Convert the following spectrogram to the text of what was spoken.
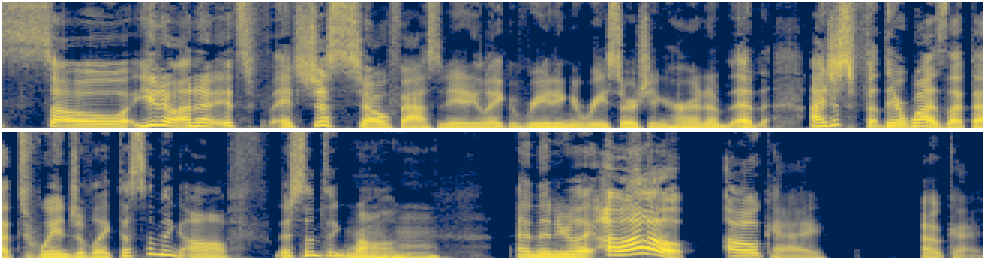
so you know, and it's it's just so fascinating, like reading and researching her, and, and I just there was like that twinge of like there's something off, there's something wrong, Mhm. and then you're like, oh, okay, okay,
